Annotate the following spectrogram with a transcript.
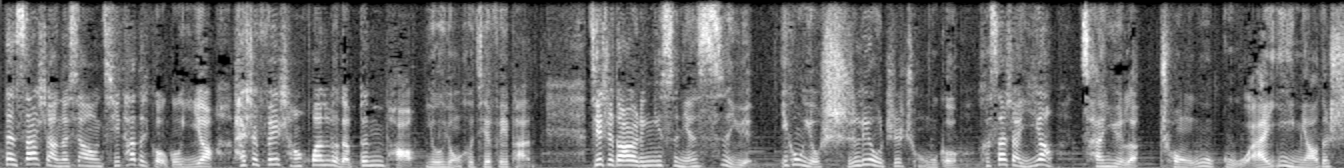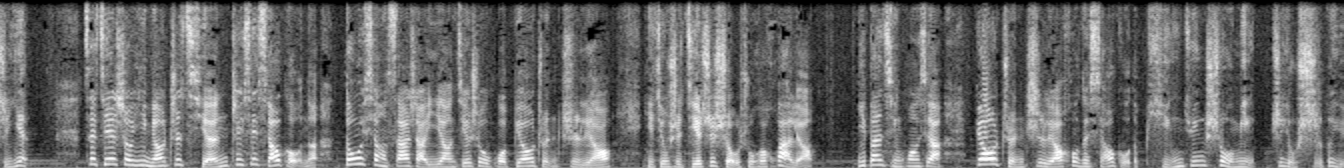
但 Sasha 呢，像其他的狗狗一样，还是非常欢乐的奔跑、游泳和接飞盘。截止到二零一四年四月，一共有十六只宠物狗和 Sasha 一样参与了宠物骨癌疫苗的实验。在接受疫苗之前，这些小狗呢都像 Sasha 一样接受过标准治疗，也就是截肢手术和化疗。一般情况下，标准治疗后的小狗的平均寿命只有十个月。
